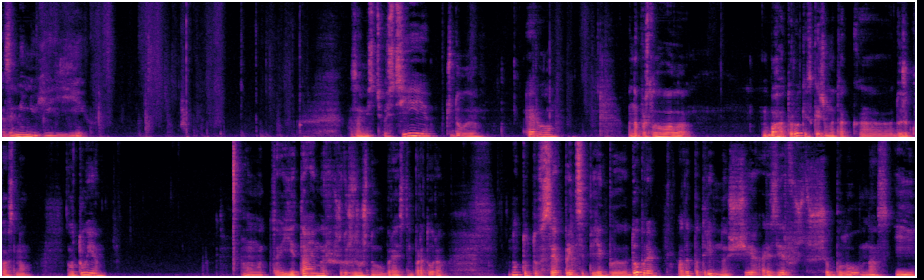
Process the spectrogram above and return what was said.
Замінюю її замість ось цієї чудової ерго. Вона прослугувала багато років, скажімо так, е, дуже класно готує. От, є таймер, що дуже зручно вибирається температура. Ну, тобто, все, в принципі, якби добре, але потрібно ще резерв, щоб було в нас і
